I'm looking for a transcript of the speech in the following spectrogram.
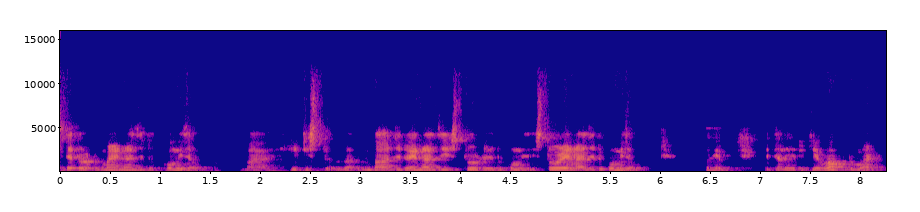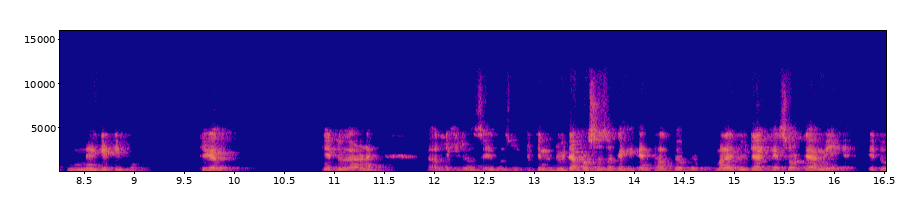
ষ্টেটৰ তোমাৰ এনাৰ্জিটো কমি যাব। বা হিট বা যিটো এনাৰ্জি ষ্ট'ৰ সেইটো কমি ষ্ট'ৰ এনাৰ্জিটো কমি যাব। অ'কে তেতিয়াহ'লে সেইটো কি হ'ব? তোমাৰ নেগেটিভ হ'ব। ঠিক আছে? এইটো কাৰণে লিখি থোৱা আছে এই বস্তুটো কিন্তু দুইটা প্ৰচেছকে এনথালপি অফ মানে দুইটা কেছতে আমি এইটো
